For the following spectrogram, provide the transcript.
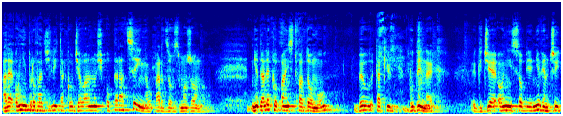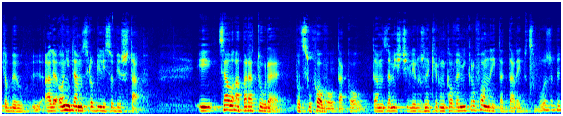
Ale oni prowadzili taką działalność operacyjną, bardzo wzmożoną. Niedaleko państwa domu był taki budynek, gdzie oni sobie, nie wiem czyj to był, ale oni tam zrobili sobie sztab. I całą aparaturę podsłuchową taką, tam zamieścili różne kierunkowe mikrofony i tak dalej. To co było, żeby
